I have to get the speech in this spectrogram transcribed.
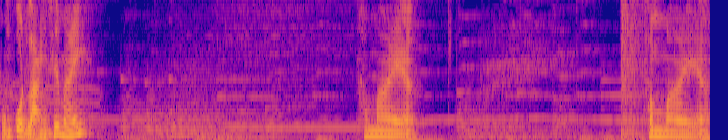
ผมกดหลังใช่ไหมทำไมอะทำไมอะ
